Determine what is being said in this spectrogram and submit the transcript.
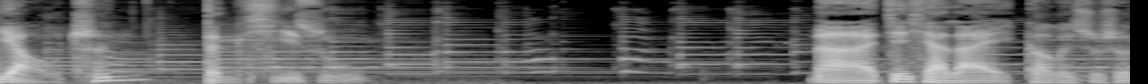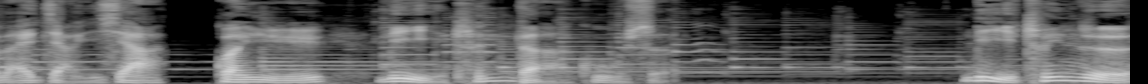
咬春等习俗。那接下来，高伟叔叔来讲一下关于立春的故事。立春日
